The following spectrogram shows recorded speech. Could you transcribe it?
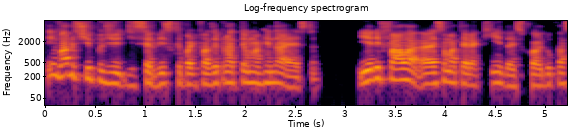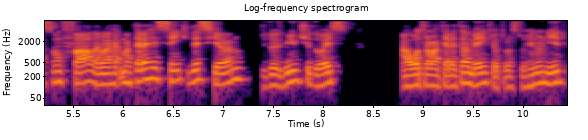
Tem vários tipos de, de serviço que você pode fazer para ter uma renda extra. E ele fala, essa matéria aqui da Escola Educação fala, é uma matéria recente desse ano, de 2022, a outra matéria também, que eu trouxe do Reino Unido,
